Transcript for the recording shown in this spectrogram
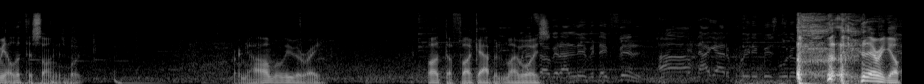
me lift this song, this boy. For now, I'm gonna leave it right. What the fuck happened to my voice? there we go.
